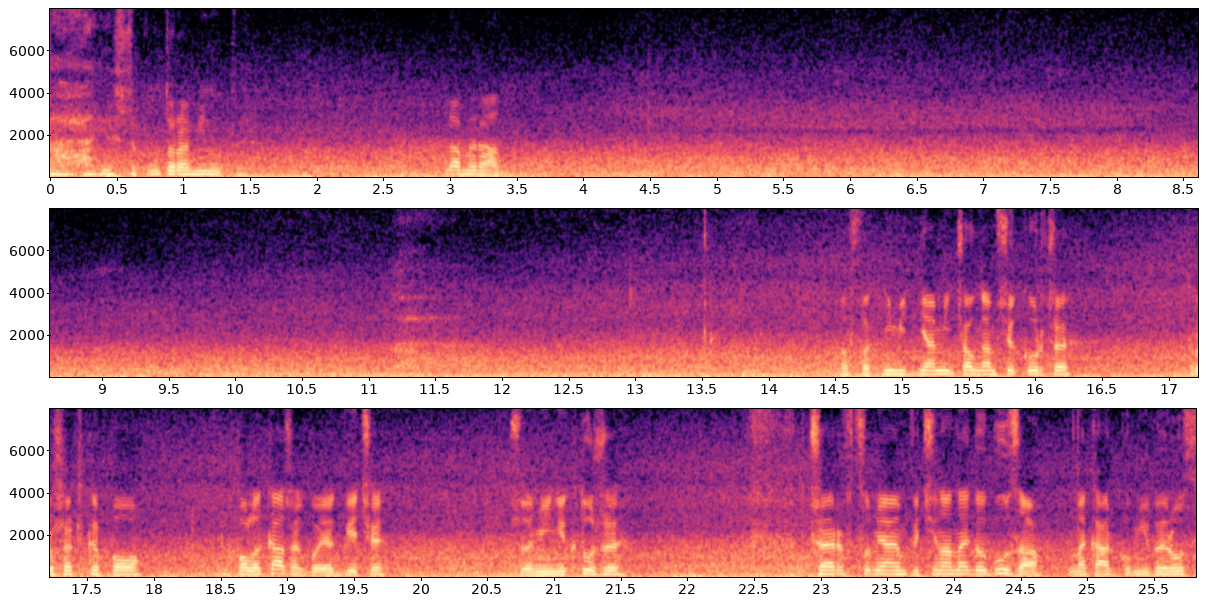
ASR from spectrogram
Ach, jeszcze półtora minuty. Damy radę. Ostatnimi dniami ciągam się kurczę troszeczkę po, po lekarzach, bo jak wiecie, przynajmniej niektórzy czerwcu miałem wycinanego guza. Na karku mi wyrósł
